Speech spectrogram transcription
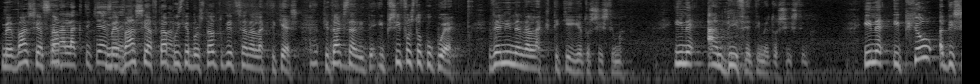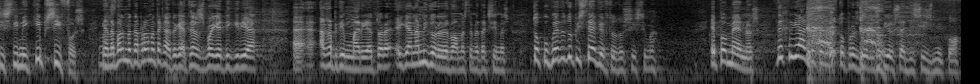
Με βάση, αυτά, εναλλακτικές, με λέτε. βάση αυτά που Μάλιστα. είχε μπροστά του και τις εναλλακτικές. Κοιτάξτε να δείτε, η ψήφος στο Κουκουέ δεν είναι εναλλακτική για το σύστημα. Είναι αντίθετη με το σύστημα. Είναι η πιο αντισυστημική ψήφος. Για να βάλουμε τα πράγματα κάτω. Γιατί θα σας πω γιατί, κυρία ε, αγαπητή μου Μαρία, τώρα, ε, για να μην κοροϊδευόμαστε μεταξύ μας. Το Κουκουέ δεν το πιστεύει αυτό το σύστημα. Επομένως, δεν χρειάζεται να αυτό προσδιοριστεί ως αντισυσμικό.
